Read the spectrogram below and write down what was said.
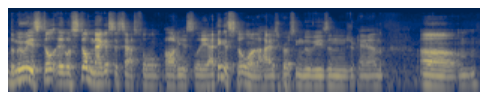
the movie is still it was still mega successful. Obviously, I think it's still one of the highest grossing movies in Japan. Um,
